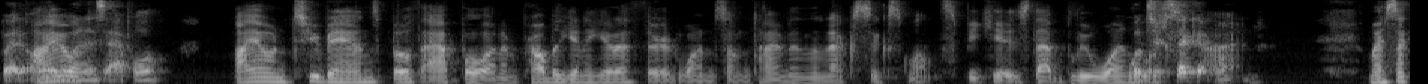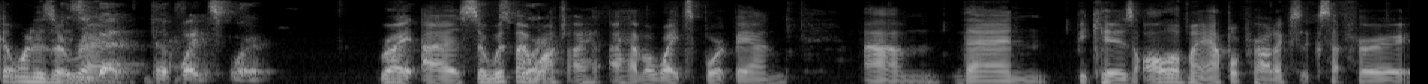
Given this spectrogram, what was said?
but only I own- one is Apple. I own two bands, both Apple, and I'm probably going to get a third one sometime in the next six months because that blue one. What's your second fine. one? My second one is a red. got the white sport. Right. Uh, so with my watch, I, I have a white sport band. Um, then because all of my Apple products except for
